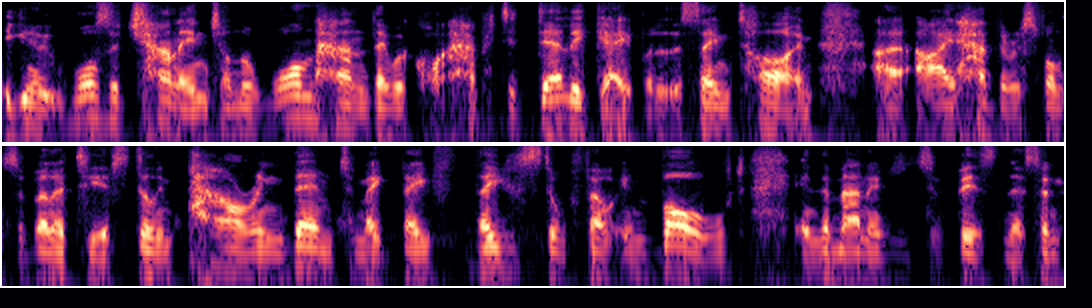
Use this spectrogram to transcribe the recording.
you know it was a challenge. On the one hand they were quite happy to delegate but at the same time uh, I had the responsibility of still empowering them to make they they still felt involved in the management of business. And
